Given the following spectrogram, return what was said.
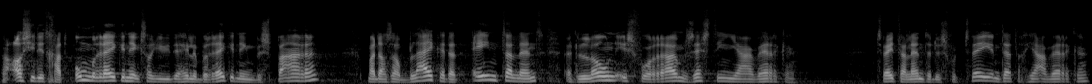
Nou, als je dit gaat omrekenen, ik zal jullie de hele berekening besparen, maar dan zal blijken dat één talent het loon is voor ruim 16 jaar werken. Twee talenten dus voor 32 jaar werken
